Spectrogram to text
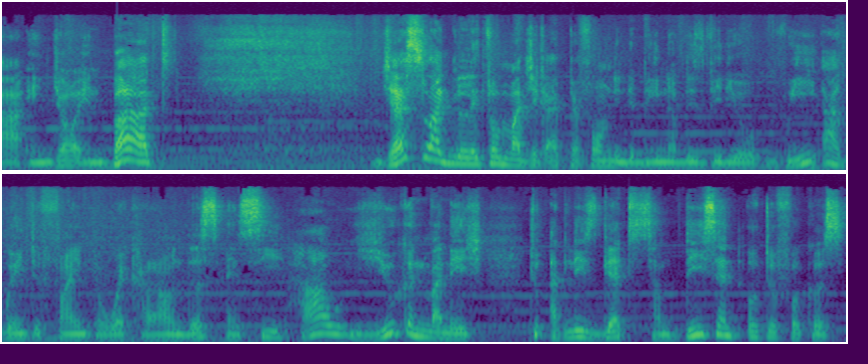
are enjoying. But just like the little magic I performed in the beginning of this video, we are going to find a work around this and see how you can manage to at least get some decent autofocus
